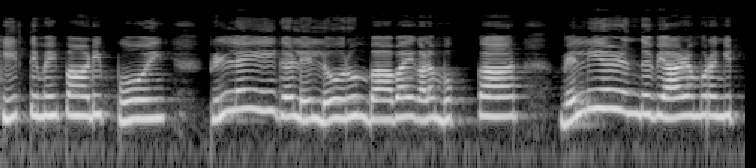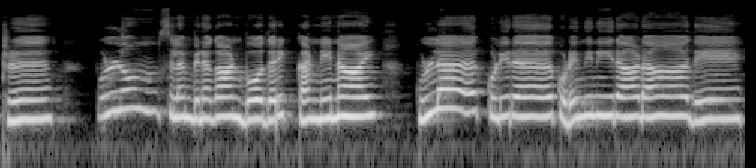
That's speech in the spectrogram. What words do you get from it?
கீர்த்திமை பாடிப் போய் பிள்ளைகள் எல்லோரும் பாபாய் களம்புக்கார் வெள்ளி எழுந்து வியாழம் உறங்கிற்று புல்லும் சிலம்பினகான் போதறி கண்ணினாய் குள்ள குளிர குடைந்து நீராடாதே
